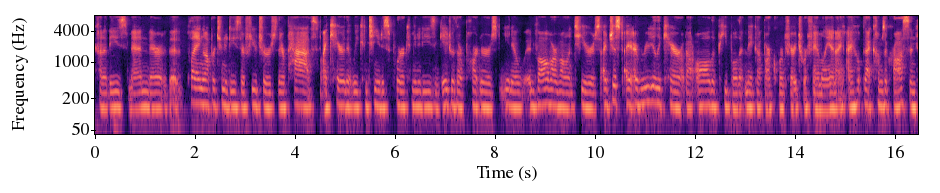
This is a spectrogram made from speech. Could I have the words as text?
kind of these men their the playing opportunities, their futures, their paths. I care that we continue to support our communities, engage with our partners, you know, involve our volunteers. I just I, I really care about all the people that make up our Korn Ferry Tour family, and I, I hope that comes across and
